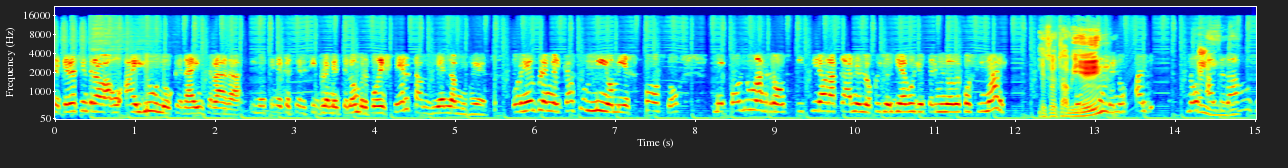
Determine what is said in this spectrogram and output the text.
se quede sin trabajo, hay uno que da entrada. Y no tiene que ser simplemente el hombre, puede ser también la mujer. Por ejemplo, en el caso mío, mi esposo me pone un arroz y tira la carne en lo que yo llego y yo termino de cocinar. Eso está Entonces, bien. Nos, ayudamos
